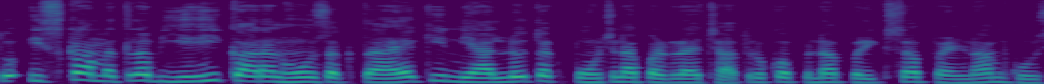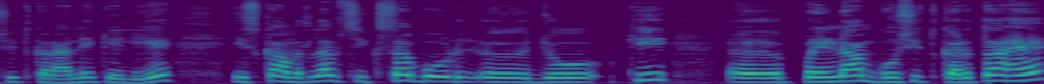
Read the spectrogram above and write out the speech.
तो इसका मतलब यही कारण हो सकता है कि न्यायालयों तक पहुँचना पड़ रहा है। छात्रों को अपना परीक्षा परिणाम घोषित कराने के लिए। इसका मतलब शिक्षा बोर्ड जो कि परिणाम घोषित करता है,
